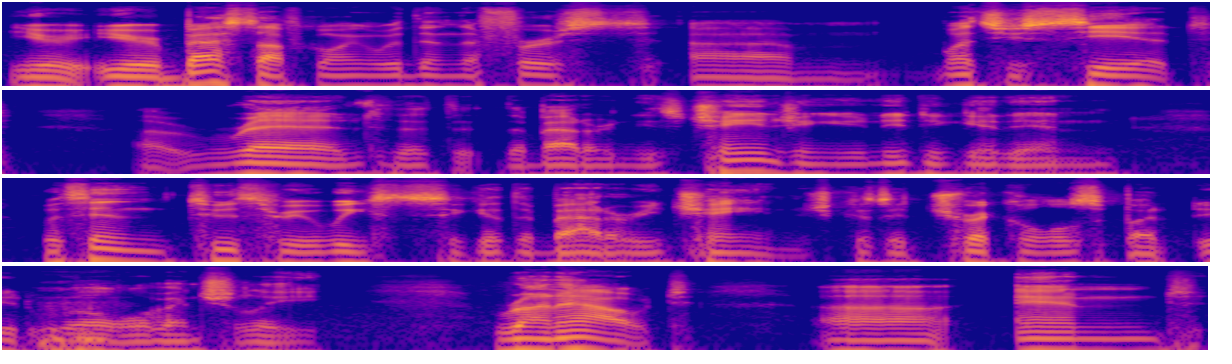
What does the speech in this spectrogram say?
you're you're best off going within the first um, once you see it uh, red that the, the battery needs changing you need to get in within two three weeks to get the battery changed because it trickles but it will eventually run out. Uh, and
